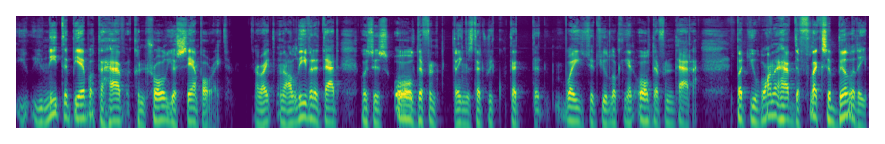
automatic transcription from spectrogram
you, you need to be able to have control your sample rate. All right, and I'll leave it at that because there's all different things that that, that ways that you're looking at all different data, but you want to have the flexibility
